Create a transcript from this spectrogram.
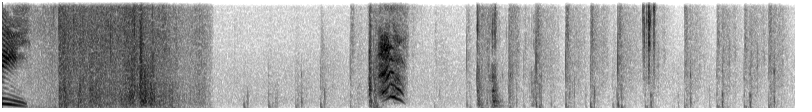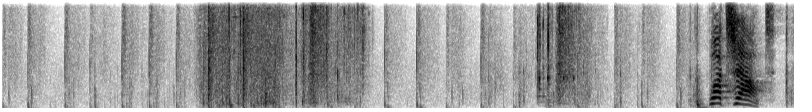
Me. Watch Watch out!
